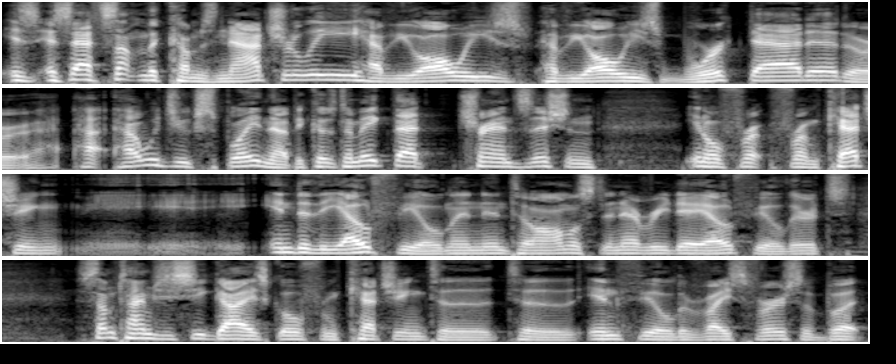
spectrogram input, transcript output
Is is that something that comes naturally? Have you always have you always worked at it, or how, how would you explain that? Because to make that transition, you know, from from catching into the outfield and into almost an everyday outfielder, it's sometimes you see guys go from catching to to infield or vice versa, but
